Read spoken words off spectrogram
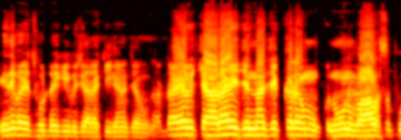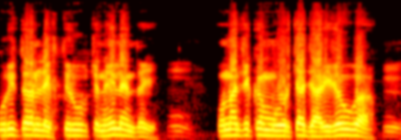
ਇਹਦੇ ਬਾਰੇ ਤੁਹਾਡਾ ਕੀ ਵਿਚਾਰ ਹੈ ਕੀ ਕਹਿਣਾ ਚਾਹੋਗੇ? ਸਾਡਾ ਇਹ ਵਿਚਾਰ ਹੈ ਜਿੰਨਾ ਚਿਰ ਕਾਨੂੰਨ ਵਾਪਸ ਪੂਰੀ ਤਰ੍ਹਾਂ ਲਿਖਤੀ ਰੂਪ ਚ ਨਹੀਂ ਲੈਂਦਾ ਜੀ ਉਹਨਾਂ ਚਿਰ ਮੋਰਚਾ ਜਾਰੀ ਰਹੂਗਾ ਹੂੰ।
